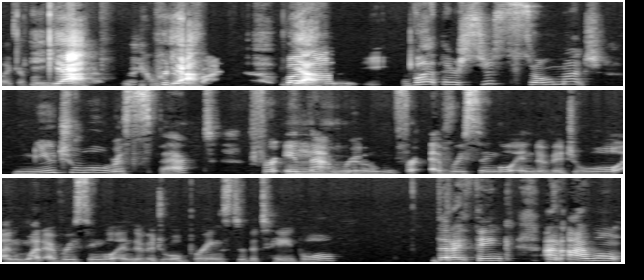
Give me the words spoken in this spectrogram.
Like if yeah. Like we're doing yeah. fine. But yeah. um but there's just so much mutual respect for in mm-hmm. that room for every single individual and what every single individual brings to the table that I think, and I won't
